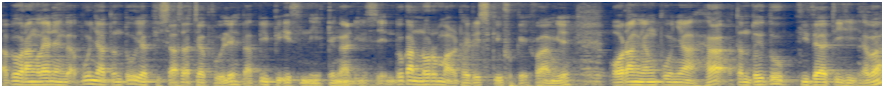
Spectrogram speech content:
tapi orang lain yang nggak punya tentu ya bisa saja boleh tapi biizni dengan izin. Itu kan normal dari segi fikih, paham ya? Orang yang punya hak tentu itu bidatihi, apa?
